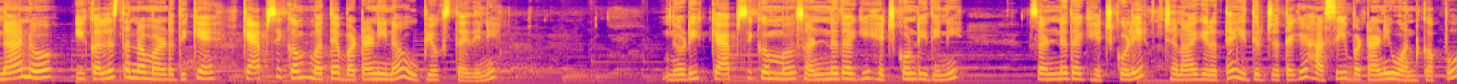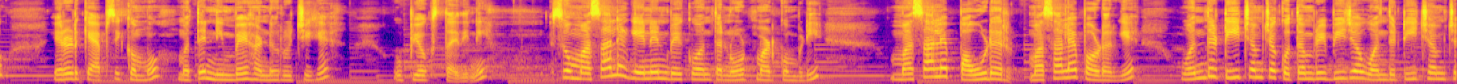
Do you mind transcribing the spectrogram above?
ನಾನು ಈ ಕಲಸ್ತನ್ನ ಮಾಡೋದಕ್ಕೆ ಕ್ಯಾಪ್ಸಿಕಮ್ ಮತ್ತು ಬಟಾಣಿನ ಉಪಯೋಗಿಸ್ತಾ ಇದ್ದೀನಿ. ನೋಡಿ ಕ್ಯಾಪ್ಸಿಕಮ್ ಸಣ್ಣದಾಗಿ ಹೆಚ್ಕೊಂಡಿದ್ದೀನಿ ಸಣ್ಣದಾಗಿ ಹೆಚ್ಕೊಳ್ಳಿ, ಚೆನ್ನಾಗಿರುತ್ತೆ. ಇದ್ರ ಜೊತೆಗೆ ಹಸಿ ಬಟಾಣಿ ಒಂದು ಕಪ್ಪು, ಎರಡು ಕ್ಯಾಪ್ಸಿಕಮ್ಮು ಮತ್ತು ನಿಂಬೆಹಣ್ಣು ರುಚಿಗೆ ಉಪಯೋಗಿಸ್ತಾ ಇದ್ದೀನಿ ಸೊ ಮಸಾಲೆಗೆ ಏನೇನು ಬೇಕು ಅಂತ ನೋಟ್ ಮಾಡ್ಕೊಂಬಿಡಿ. ಮಸಾಲೆ ಪೌಡರ್ ಮಸಾಲೆ ಪೌಡರ್ಗೆ ಒಂದು ಟೀ ಚಮಚ ಕೊತ್ತಂಬರಿ ಬೀಜ, ಒಂದು ಟೀ ಚಮಚ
